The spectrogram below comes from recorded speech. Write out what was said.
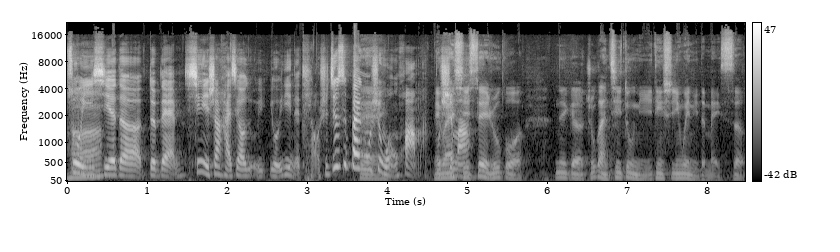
做一些的，对不对？心理上还是要有有一定的调试，这是办公室文化嘛，不是吗？所以如果那个主管嫉妒你，一定是因为你的美色。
